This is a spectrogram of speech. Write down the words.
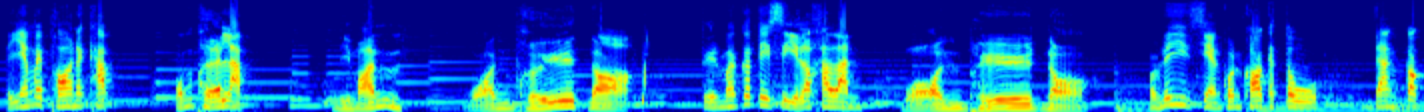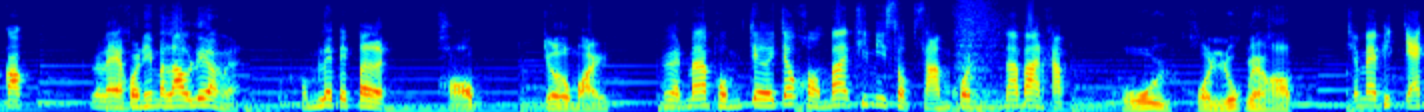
แต่ยังไม่พอนะครับ ผมเผลอหลับ นี่มัน วันพีชนะตื่นมาก็ตีสี่แล้วคารัน วันพีชนะผมได้ยินเสียงคนเคาะประตู ดังก๊อกก๊อกคืออะไรคนนี้มาเล่าเรื่องเหรอ ผมเลยไปเปิด ครับ เจอไหม เปิดมาผมเจอเจ้าของบ้านที่มีศพสามคนหน้าบ้านครับ โอ้ย คนลุกเลยครับ ใช่ไหมพี่แจ็ค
